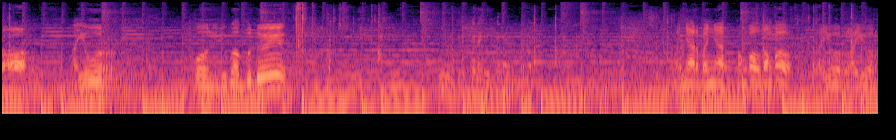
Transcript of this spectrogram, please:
Oh, layur. Oh, ini juga gede. Banyak, banyak. Tongkol, tongkol. Layur, layur.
